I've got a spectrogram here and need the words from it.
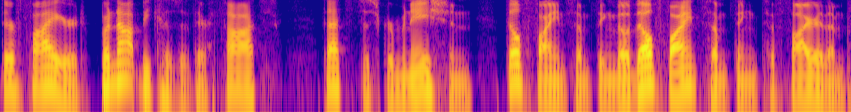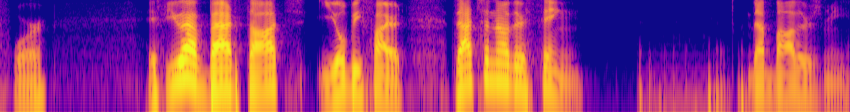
they're fired. But not because of their thoughts, that's discrimination. They'll find something, though. They'll find something to fire them for. If you have bad thoughts, you'll be fired. That's another thing that bothers me.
